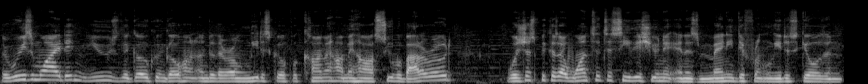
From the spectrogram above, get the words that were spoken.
The reason why I didn't use the Goku and Gohan under their own leader skill for Kamehameha Super Battle Road was just because I wanted to see this unit in as many different leader skills and,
